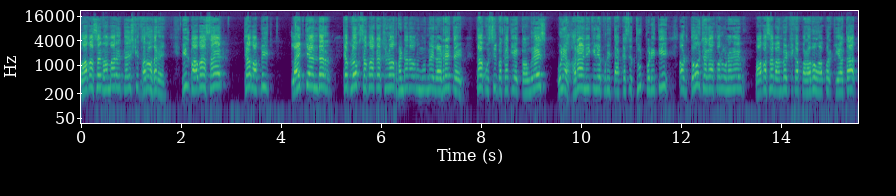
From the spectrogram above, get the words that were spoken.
बाबा साहब हमारे देश की धरोहर है। इस बाबा साहब जब अपनी लाइफ के अंदर, जब लोकसभा का चुनाव भंडारा और मुंबई लड़ रहे थे, तब उसी वक्त ये कांग्रेस उन्हें हराने के लिए पूरी ताकत से टूट पड़ी थी और दो जगह पर उन्होंने बाबा साहब आम्बेडकर का पराभव वहाँ पर किया था।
